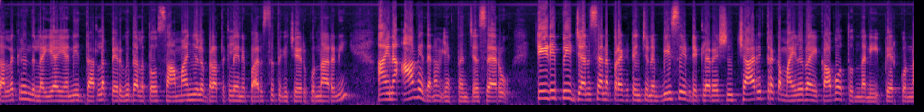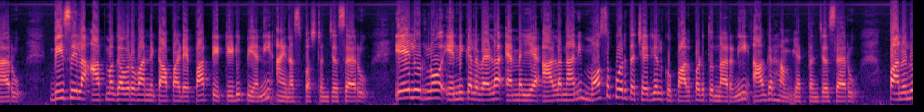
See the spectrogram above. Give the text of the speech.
తల్లక్రిందులయ్యాయని ధరల పెరుగుదలతో సామాన్యులు బ్రతకలేని పరిస్థితికి చేరుకున్నారని ఆయన ఆవేదన వ్యక్తం చేశారు. టీడీపీ జనసేన ప్రకటించిన బీసీ డిక్లరేషన్ చారిత్రక మైలురాయి కాబోతుందని పేర్కొన్నారు. బీసీల ఆత్మగౌరవాన్ని కాపాడే పార్టీ టీడీపీ అని ఆయన స్పష్టం చేశారు. ఏలూరులో ఎన్నికల వేళ ఎమ్మెల్యే ఆళ్ళనాని మోసపూరిత చర్యలకు పాల్పడుతున్నారని ఆగ్రహం వ్యక్తం చేశారు. పనులు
